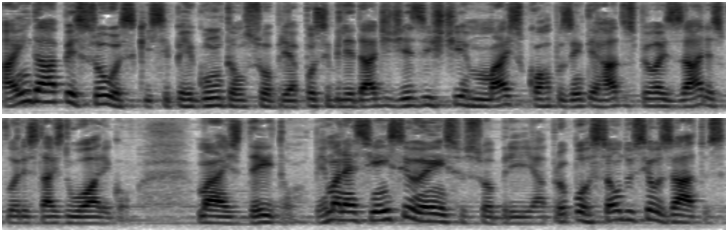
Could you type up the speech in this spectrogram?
Ainda há pessoas que se perguntam sobre a possibilidade de existir mais corpos enterrados pelas áreas florestais do Oregon, mas Dayton permanece em silêncio sobre a proporção dos seus atos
